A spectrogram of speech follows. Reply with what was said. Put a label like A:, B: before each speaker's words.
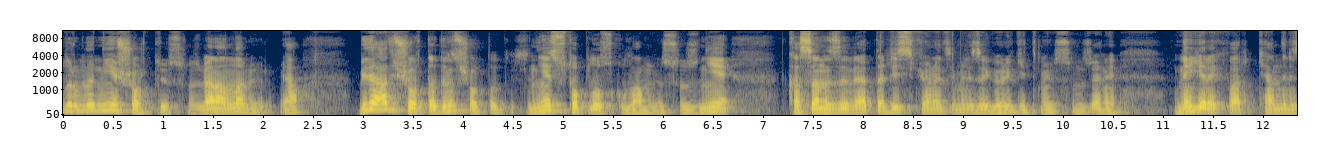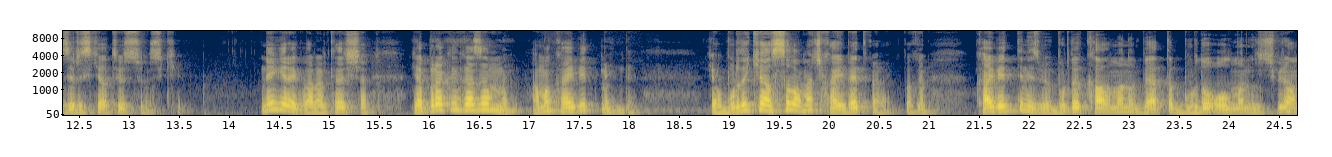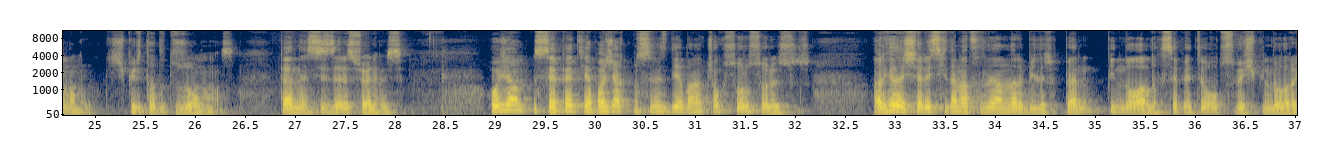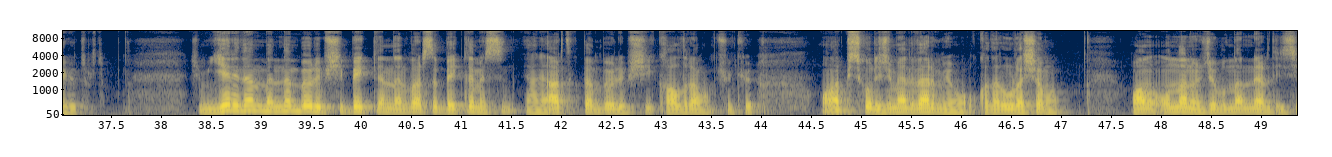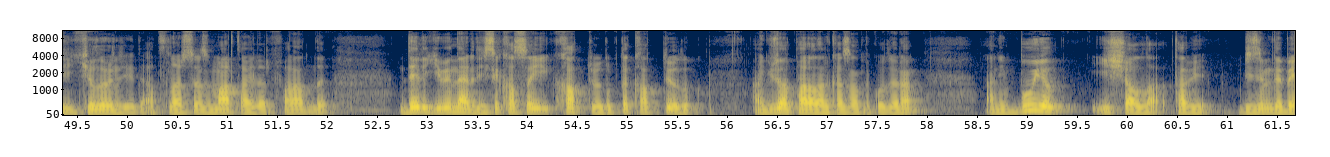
A: Bu durumda niye shortluyorsunuz? Ben anlamıyorum ya. Bir de hadi shortladınız shortladınız. Niye stop loss kullanmıyorsunuz? Niye kasanızı veyahut da risk yönetiminize göre gitmiyorsunuz? Yani ne gerek var? Kendinizi riske atıyorsunuz ki. Ne gerek var arkadaşlar? Ya bırakın kazanmayın ama kaybetmeyin de. Ya buradaki asıl amaç kaybetmemek. Bakın kaybettiniz mi burada kalmanın veyahut da burada olmanın hiçbir anlamı yok. Hiçbir tadı tuzu olmaz. Ben de sizlere söylemesi. Hocam sepet yapacak mısınız diye bana çok soru soruyorsunuz. Arkadaşlar eskiden hatırlayanlar bilir. Ben 1000 dolarlık sepeti 35 bin dolara götürdüm. Şimdi yeniden benden böyle bir şey bekleyenler varsa beklemesin. Yani artık ben böyle bir şey kaldıramam. Çünkü ona psikolojim el vermiyor. O kadar uğraşamam. Ama ondan önce bunlar neredeyse 2 yıl önceydi. Hatırlarsanız Mart ayları falandı. Deli gibi neredeyse kasayı katlıyorduk da katlıyorduk. Ha, güzel paralar kazandık o dönem. Hani bu yıl inşallah tabii bizim de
